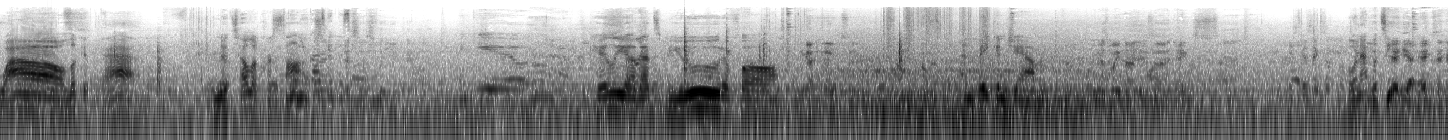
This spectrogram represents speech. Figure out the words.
Wow, look at that. Nutella You croissant. guys get the This is for you, Kelly. Thank you. Kalia, that's beautiful. You got eggs and. And bacon jam. We're just waiting on his uh, eggs. Bon appetit. Yeah, he had eggs and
